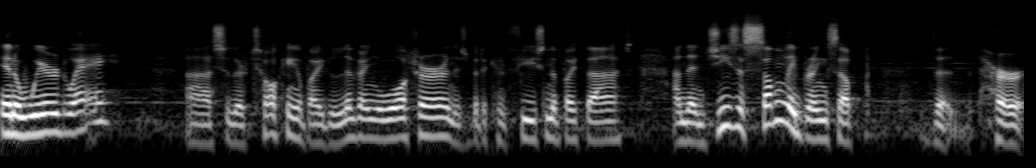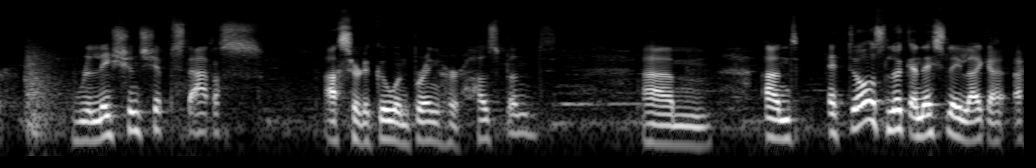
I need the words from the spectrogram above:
in a weird way. Uh, so they're talking about living water, and there's a bit of confusion about that. And then Jesus suddenly brings up the, her relationship status asked her to go and bring her husband. Um, and it does look initially like a, a,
